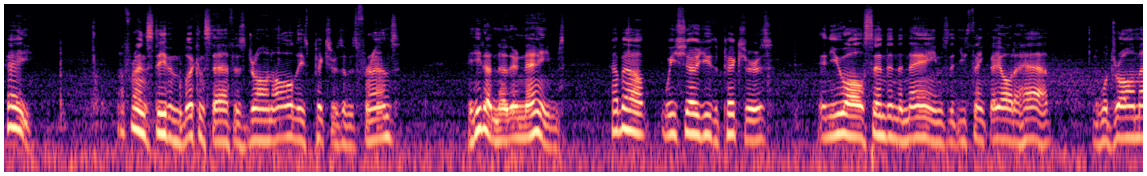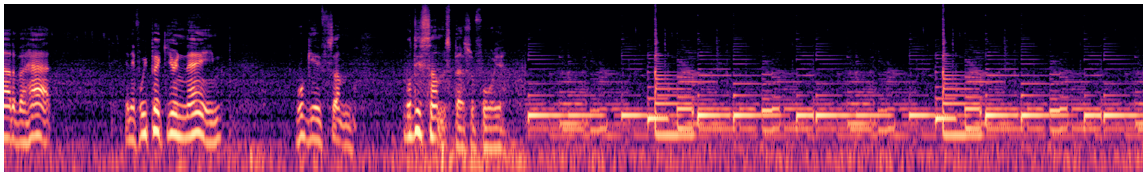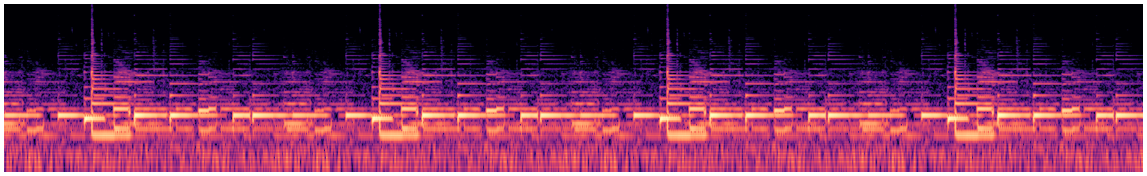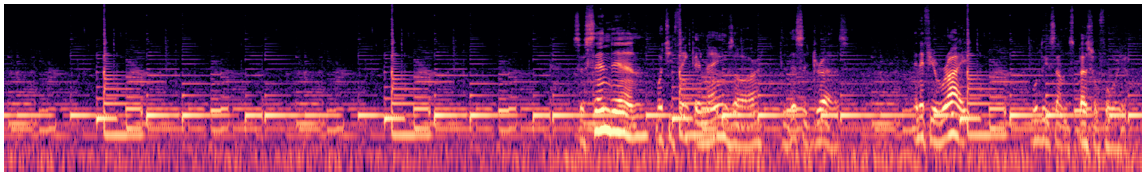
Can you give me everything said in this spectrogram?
Hey, my friend Stephen Blickenstaff has drawn all these pictures of his friends, and he doesn't know their names. How about we show you the pictures, and you all send in the names that you think they ought to have, and we'll draw them out of a hat. And if we pick your name, we'll give something, we'll do something special for you. So send in what you think their names are to this address. And if you're right, we'll do something special for you.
